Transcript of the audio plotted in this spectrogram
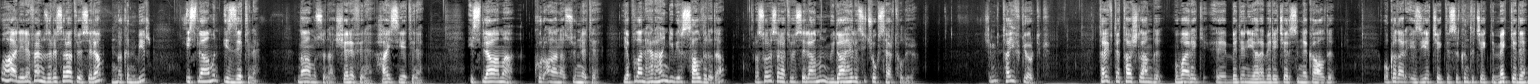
Bu haliyle Efendimiz Aleyhisselatü Vesselam bakın bir İslam'ın izzetine, namusuna, şerefine, haysiyetine, İslam'a, Kur'an'a, sünnete yapılan herhangi bir saldırıda Resulullah Aleyhisselatü Vesselam'ın müdahalesi çok sert oluyor. Şimdi Taif gördük. Taif'te taşlandı. Mübarek e, bedeni yara bere içerisinde kaldı. O kadar eziyet çekti, sıkıntı çekti. Mekke'de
